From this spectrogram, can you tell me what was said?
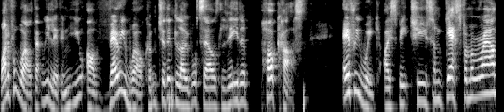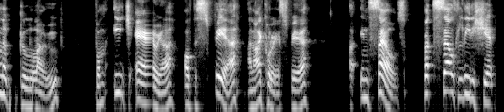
wonderful world that we live in, you are very welcome to the Global Sales Leader podcast. Every week, I speak to some guests from around the globe, from each area of the sphere, and I call it a sphere, uh, in sales, but sales leadership,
